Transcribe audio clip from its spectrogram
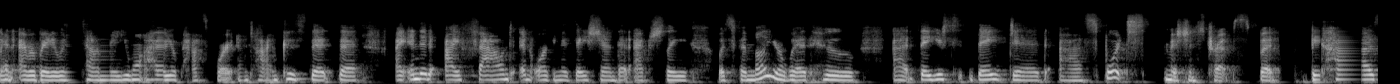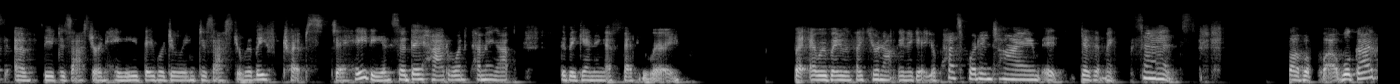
and everybody was telling me you won't have your passport in time because the the I ended I found an organization that actually was familiar with who uh, they used they did uh, sports missions trips, but because of the disaster in Haiti, they were doing disaster relief trips to Haiti. And so they had one coming up the beginning of February. But everybody was like, you're not going to get your passport in time. It doesn't make sense. Blah, blah, blah. Well, God,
